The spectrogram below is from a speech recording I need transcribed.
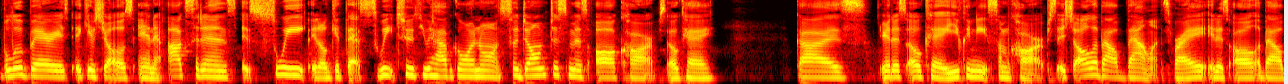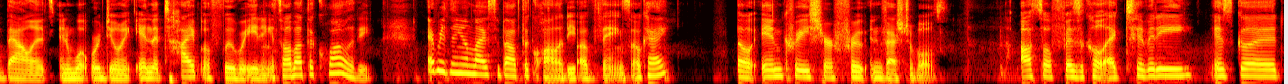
Blueberries, it gives you all those antioxidants. It's sweet. It'll get that sweet tooth you have going on. So don't dismiss all carbs, okay? Guys, it is okay. You can eat some carbs. It's all about balance, right? It is all about balance and what we're doing and the type of food we're eating. It's all about the quality. Everything in life's about the quality of things, okay? So increase your fruit and vegetables. Also, physical activity is good.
